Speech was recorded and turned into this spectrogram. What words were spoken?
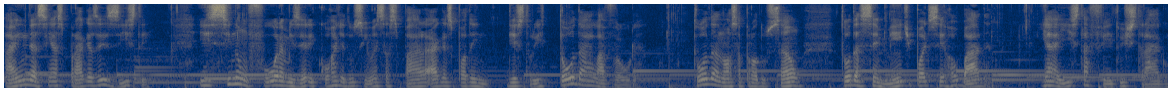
ainda assim as pragas existem. E se não for a misericórdia do Senhor, essas pragas podem destruir toda a lavoura, toda a nossa produção, toda a semente pode ser roubada. E aí está feito o estrago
